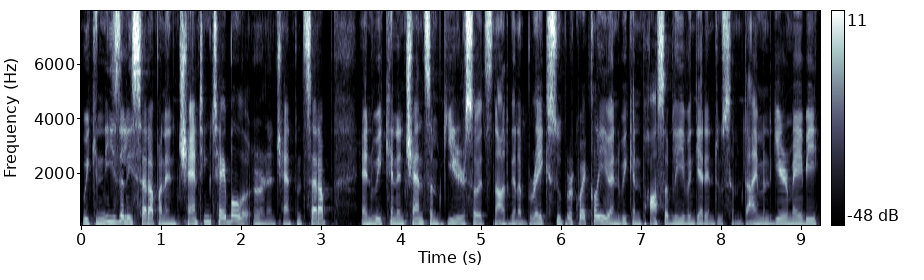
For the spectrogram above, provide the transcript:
we can easily set up an enchanting table or an enchantment setup and we can enchant some gear so it's not gonna break super quickly and we can possibly even get into some diamond gear maybe,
